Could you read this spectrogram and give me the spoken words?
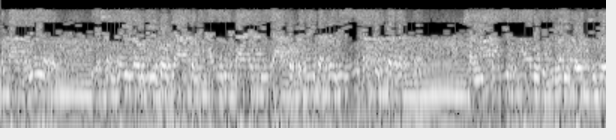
प्रकार से नहीं है ये सज्जन लोग जिनको क्या आपको दिखाई देता है, कि आपको कुछ नहीं कर सकते ये सब कुछ कर सकते हैं। दिखाएँगे जीवन का उच्च जो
